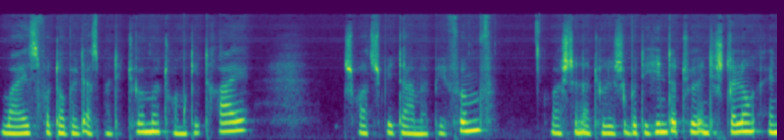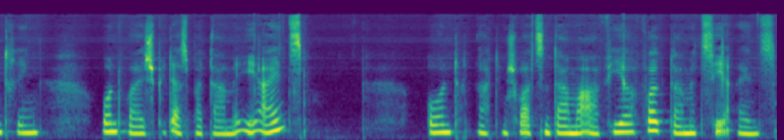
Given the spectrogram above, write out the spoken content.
Weiß verdoppelt erstmal die Türme, Turm G3, Schwarz spielt Dame B5 möchte natürlich über die Hintertür in die Stellung eindringen und Weiß spielt erstmal Dame E1 und nach dem schwarzen Dame A4 folgt Dame C1.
